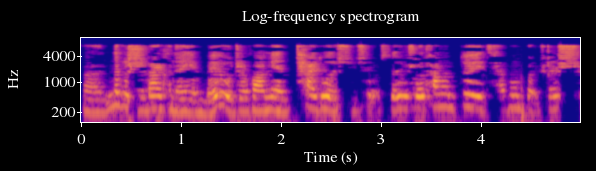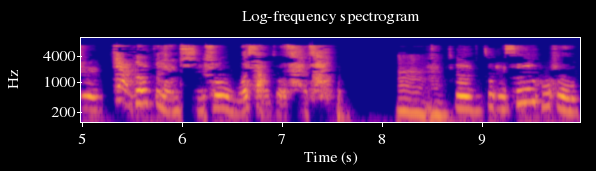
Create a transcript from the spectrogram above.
嗯，那个时代可能也没有这方面太多的需求，所以说他们对裁缝本身是压根不能提说我想做裁缝。嗯嗯，就是就是辛辛苦苦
